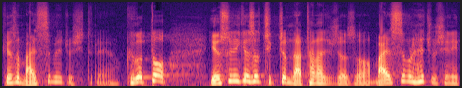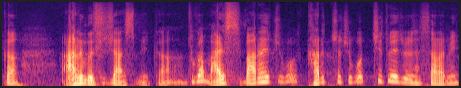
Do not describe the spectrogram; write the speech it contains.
그래서 말씀해 주시더래요. 그것도 예수님께서 직접 나타나 주셔서 말씀을 해 주시니까 아는 것이지 않습니까? 누가 말, 말을 해주고 가르쳐 주고 지도해 줄 사람이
